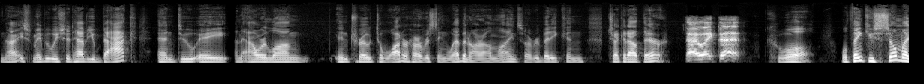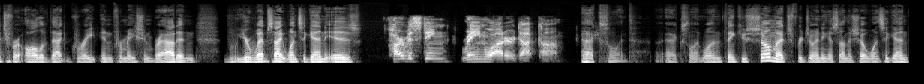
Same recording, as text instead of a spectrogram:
Nice. Maybe we should have you back and do a an hour long intro to water harvesting webinar online so everybody can check it out there. I like that. Cool. Well, thank you so much for all of that great information, Brad. And your website, once again, is harvestingrainwater.com. Excellent. Excellent. Well, and thank you so much for joining us on the show once again.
